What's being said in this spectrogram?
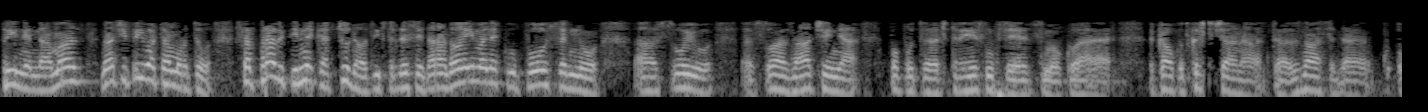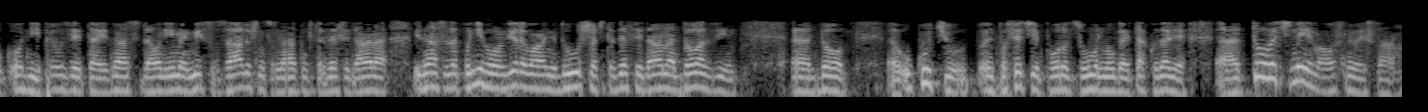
primljen namaz, znači privatamo to. Sad praviti neka čuda od tih 40 dana, da ona ima neku posebnu a, svoju, a, svoja značenja, poput e, četiresnice, recimo, koja je kao kod kršćana, da zna se da od njih preuzeta i zna se da oni imaju mislu zadušnicu nakon 40 dana i zna se da po njihovom vjerovanju duša 40 dana dolazi e, do e, u kuću e, posjećuje porodcu umrloga i tako dalje. E, to već nema osnove islama.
